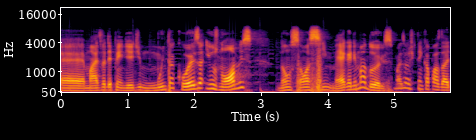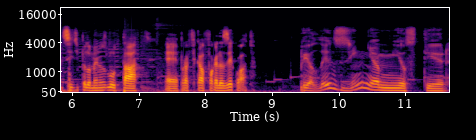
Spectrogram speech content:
é, mas vai depender de muita coisa e os nomes não são assim mega animadores, mas eu acho que tem capacidade de, pelo menos lutar é, para ficar fora da Z4. Belezinha, mister.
